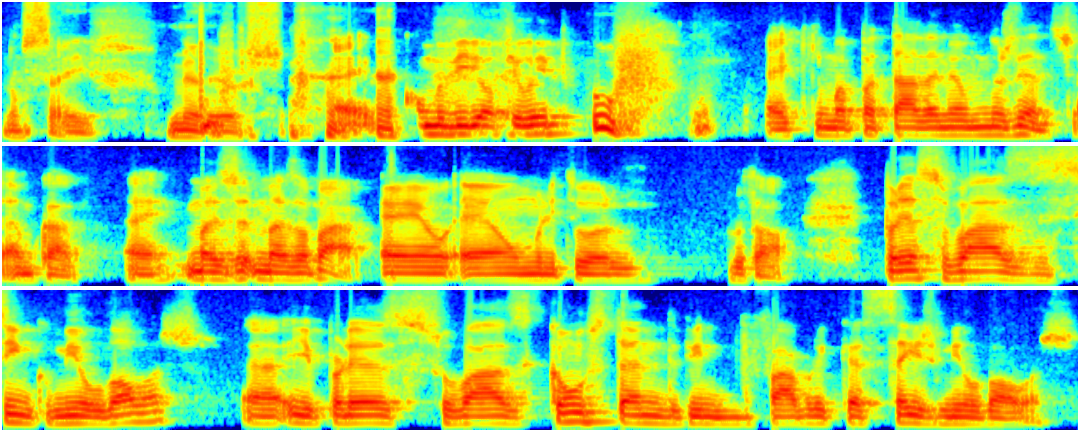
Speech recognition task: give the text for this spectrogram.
Não sei, meu Deus. É, como diria o Filipe, uff, é aqui uma patada mesmo nos dentes, é um bocado. É, mas, mas opá, é, é um monitor brutal. Preço base 5 mil dólares uh, e preço base com stand vindo de fábrica 6 mil dólares.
